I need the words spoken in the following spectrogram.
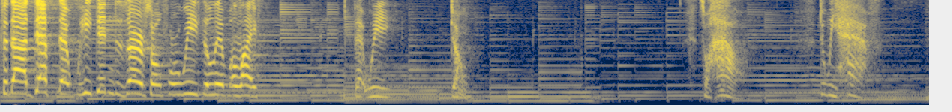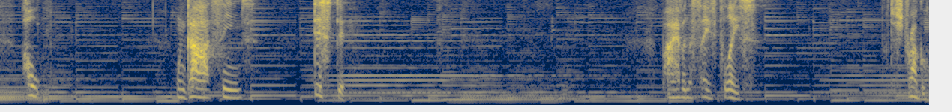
to die a death that he didn't deserve, so for we to live a life that we don't. So, how do we have hope when God seems distant? By having a safe place to struggle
